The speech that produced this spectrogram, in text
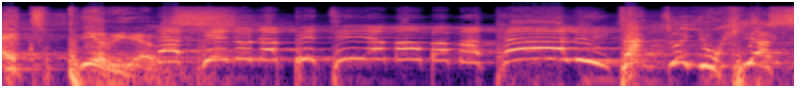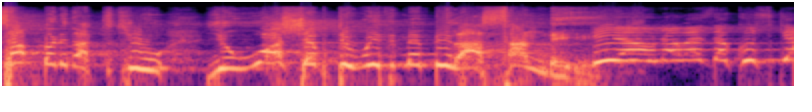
experience. lakini unapitia mambo makali That's why you hear somebody that you, you worshipped with maybe last Sunday. ndio unaweza kusikia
